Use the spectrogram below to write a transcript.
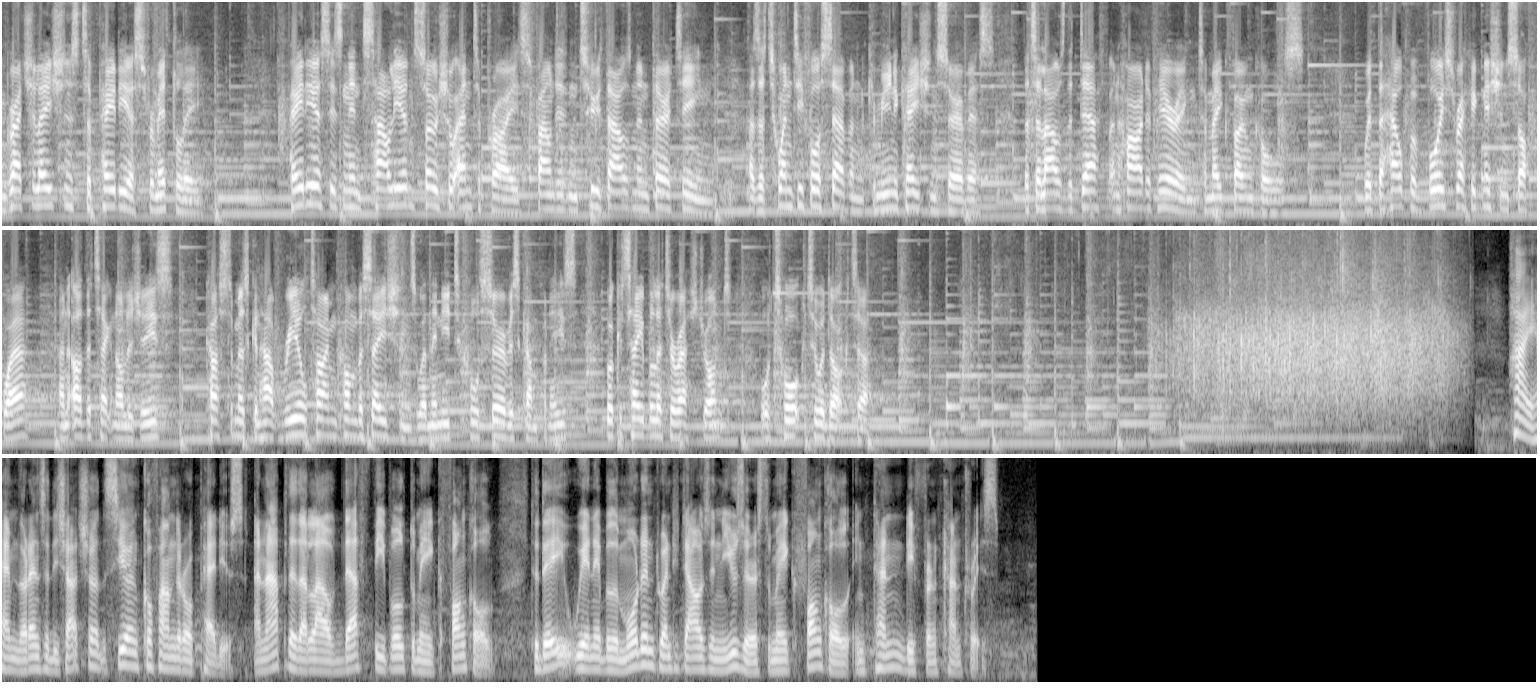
Congratulations to Pedius from Italy. Pedius is an Italian social enterprise founded in 2013 as a 24-7 communication service that allows the deaf and hard of hearing to make phone calls. With the help of voice recognition software and other technologies, customers can have real-time conversations when they need to call service companies, book a table at a restaurant, or talk to a doctor. Hi, I'm Lorenzo Di Ciaccio, the CEO and co-founder of Pedius, an app that allows deaf people to make phone call. Today, we enable more than 20,000 users to make phone call in 10 different countries.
